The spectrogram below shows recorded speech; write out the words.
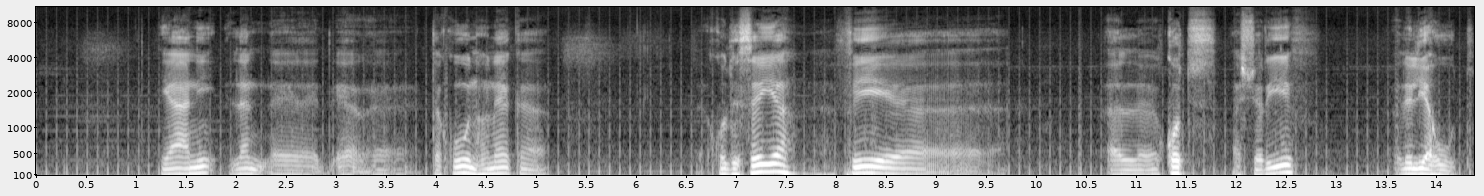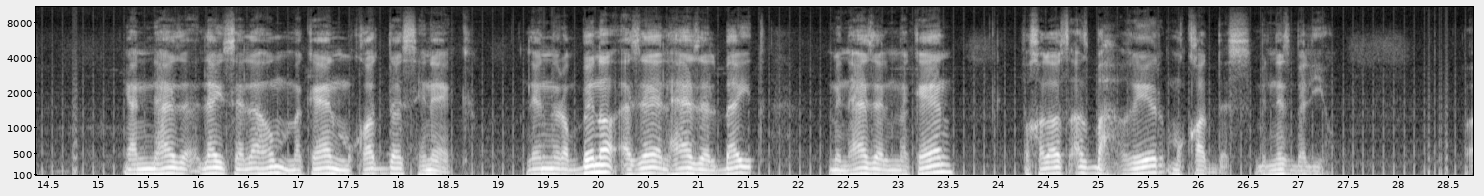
يعني لن تكون هناك قدسية في القدس الشريف لليهود. يعني هذا ليس لهم مكان مقدس هناك. لأن ربنا أزال هذا البيت من هذا المكان فخلاص أصبح غير مقدس بالنسبة ليهم.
